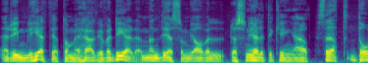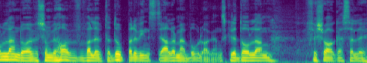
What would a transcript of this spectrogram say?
en rimlighet i att de är högre värderade. Men det som jag vill resonera lite kring är att säga att dollarn då, eftersom vi har valutadopade vinster i alla de här bolagen. Skulle dollarn försvagas eller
